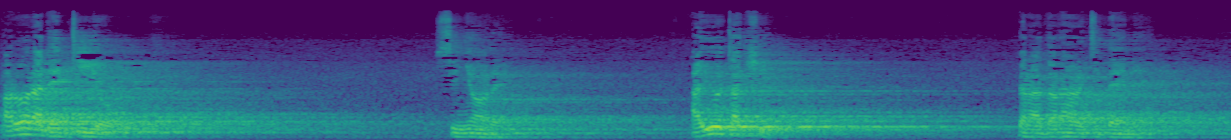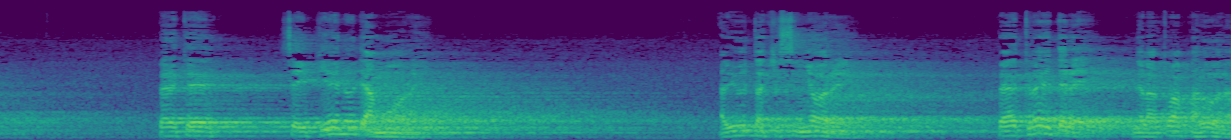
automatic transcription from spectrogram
parola di Dio. Signore, aiutaci per adorarti bene, perché sei pieno di amore. Aiutaci, Signore, per credere nella tua parola.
